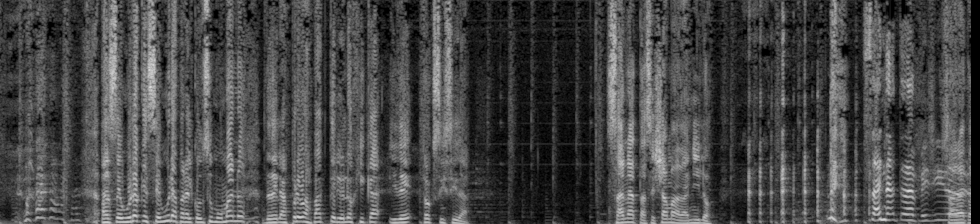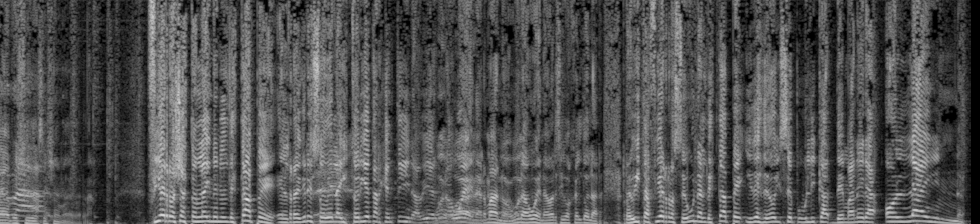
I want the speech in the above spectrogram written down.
Aseguró que es segura para el consumo humano desde las pruebas bacteriológicas y de toxicidad. Sanata se llama Danilo. Sanata de apellido. Sanata de verdad. apellido se llama de verdad. Fierro ya está online en el destape. El regreso de la historieta argentina. Bien, una buena, buena, hermano. Una buena, a ver si baja el dólar. Revista Fierro se une al destape y desde hoy se publica de manera online.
